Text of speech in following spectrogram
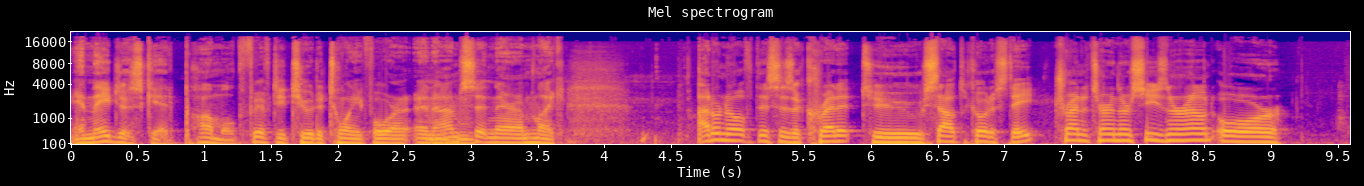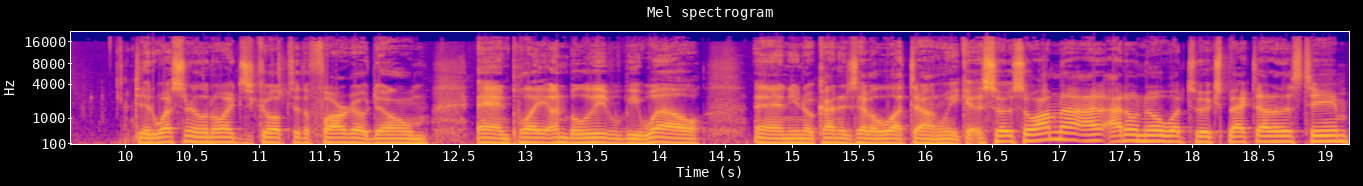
and they just get pummeled, 52 to 24. And I'm sitting there, I'm like. I don't know if this is a credit to South Dakota State trying to turn their season around or did Western Illinois just go up to the Fargo Dome and play unbelievably well and you know kind of just have a letdown week. So so I'm not I, I don't know what to expect out of this team,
